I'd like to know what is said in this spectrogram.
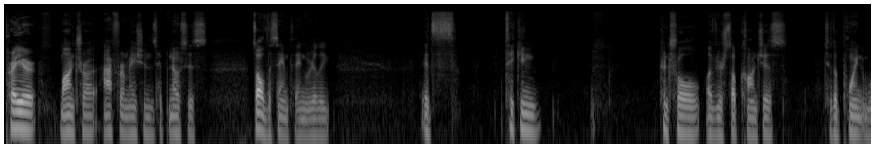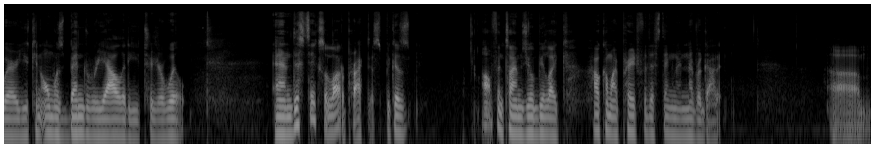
prayer, mantra, affirmations, hypnosis, it's all the same thing, really. It's taking control of your subconscious to the point where you can almost bend reality to your will. And this takes a lot of practice because oftentimes you'll be like, How come I prayed for this thing and I never got it? Um,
